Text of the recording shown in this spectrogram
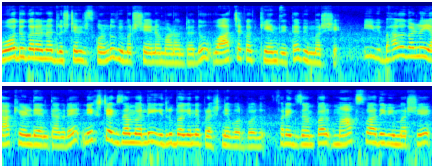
ಓದುಗರನ್ನು ದೃಷ್ಟಿಯಲ್ಲಿರಿಸ್ಕೊಂಡು ವಿಮರ್ಶೆಯನ್ನು ಮಾಡುವಂಥದ್ದು ವಾಚಕ ಕೇಂದ್ರಿತ ವಿಮರ್ಶೆ. ಈ ವಿಭಾಗಗಳನ್ನ ಯಾಕೆ ಹೇಳಿದೆ ಅಂತಂದರೆ ನೆಕ್ಸ್ಟ್ ಎಕ್ಸಾಮಲ್ಲಿ ಇದ್ರ ಬಗ್ಗೆನೇ ಪ್ರಶ್ನೆ ಬರ್ಬೋದು. ಫಾರ್ ಎಕ್ಸಾಂಪಲ್ ಮಾರ್ಕ್ಸ್ವಾದಿ ವಿಮರ್ಶೆ,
